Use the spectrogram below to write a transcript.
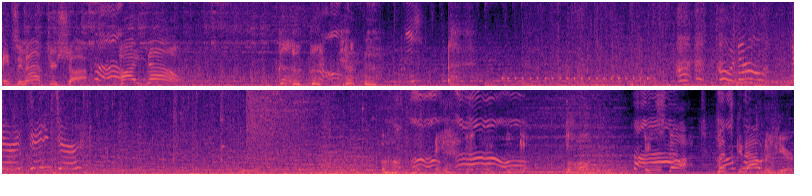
It's an aftershock! Hide now! Uh-huh. It stopped! Let's get out of here!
